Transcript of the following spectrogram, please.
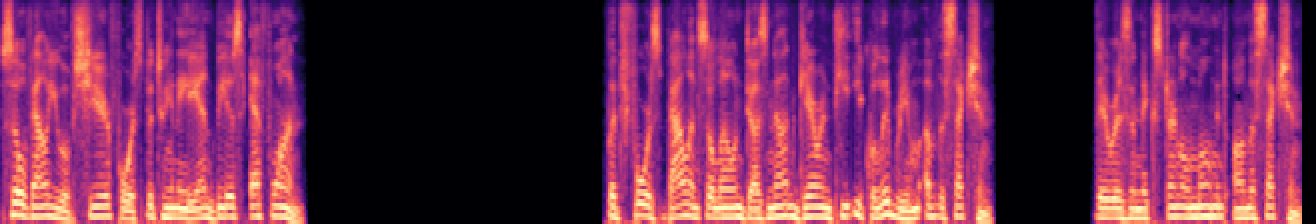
So value of shear force between A and B is F1. But force balance alone does not guarantee equilibrium of the section. There is an external moment on the section.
